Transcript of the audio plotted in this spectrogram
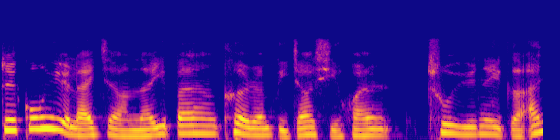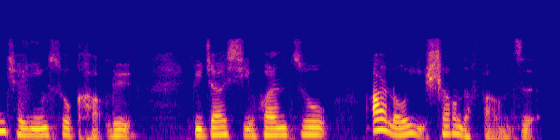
对公寓来讲呢，一般客人比较喜欢出于那个安全因素考虑，比较喜欢租二楼以上的房子。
